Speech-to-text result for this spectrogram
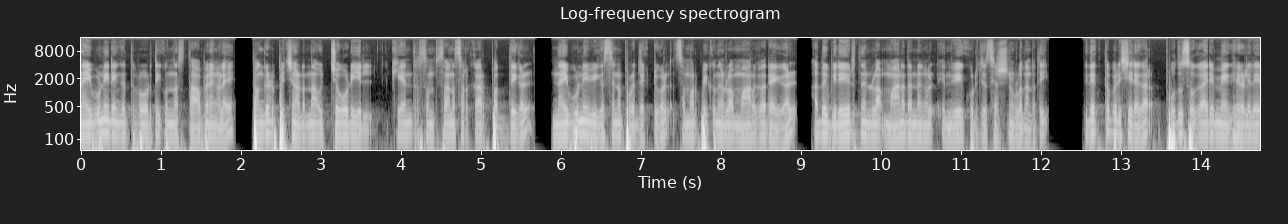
നൈപുണ്യ രംഗത്ത് പ്രവർത്തിക്കുന്ന സ്ഥാപനങ്ങളെ പങ്കെടുപ്പിച്ച് നടന്ന ഉച്ചകോടിയിൽ കേന്ദ്ര സംസ്ഥാന സർക്കാർ പദ്ധതികൾ നൈപുണ്യ വികസന പ്രൊജക്റ്റുകൾ സമർപ്പിക്കുന്നതിനുള്ള മാർഗരേഖകൾ അത് വിലയിരുത്തുന്നതിനുള്ള മാനദണ്ഡങ്ങൾ എന്നിവയെക്കുറിച്ച് സെഷനുകൾ നടത്തി. വിദഗ്ധ പരിശീലകർ പൊതു സ്വകാര്യ മേഖലകളിലെ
